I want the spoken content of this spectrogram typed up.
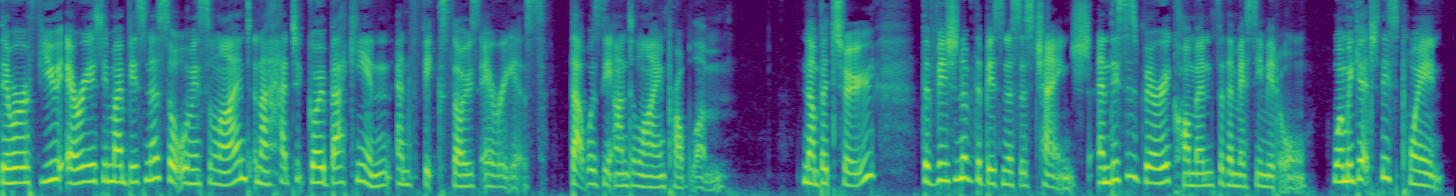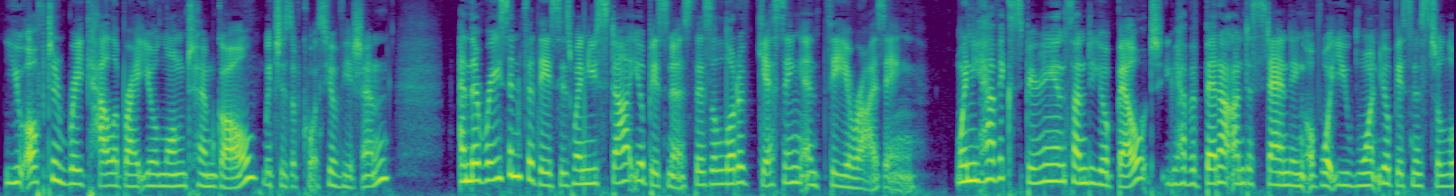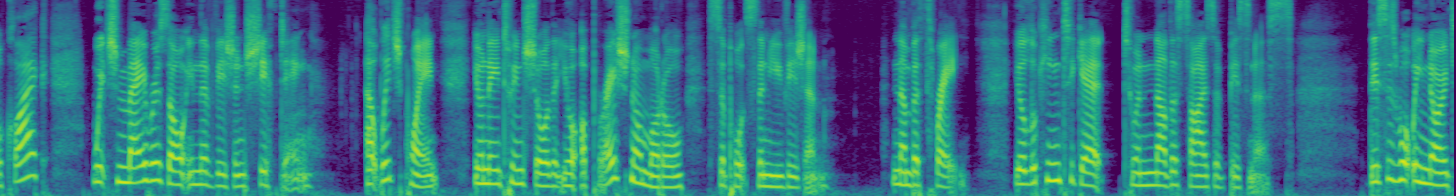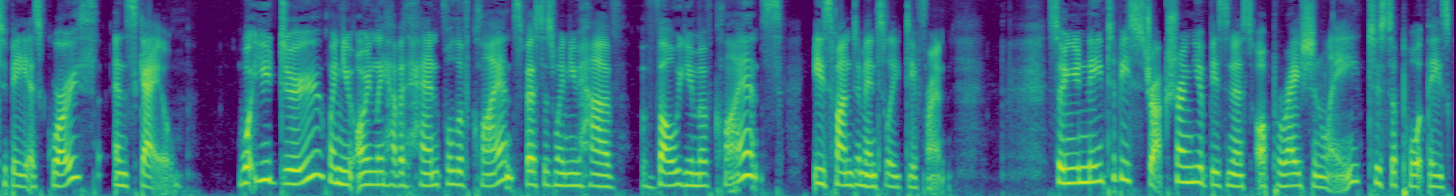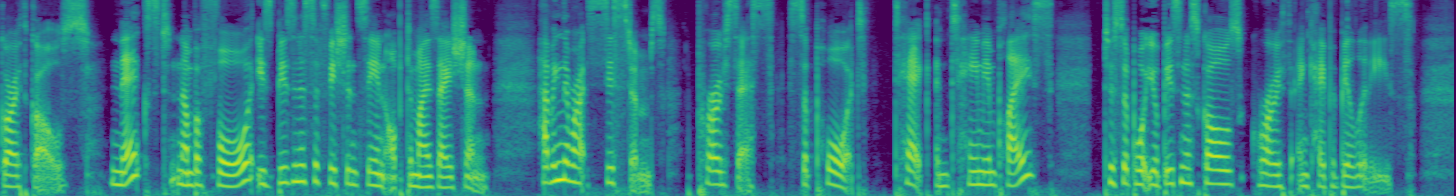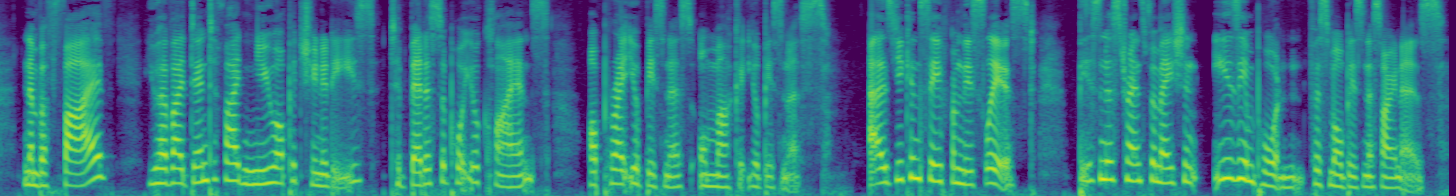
There were a few areas in my business that were misaligned, and I had to go back in and fix those areas. That was the underlying problem. Number two, the vision of the business has changed, and this is very common for the messy middle. When we get to this point, you often recalibrate your long term goal, which is, of course, your vision. And the reason for this is when you start your business, there's a lot of guessing and theorizing. When you have experience under your belt, you have a better understanding of what you want your business to look like, which may result in the vision shifting. At which point, you'll need to ensure that your operational model supports the new vision. Number three, you're looking to get to another size of business. This is what we know to be as growth and scale. What you do when you only have a handful of clients versus when you have volume of clients is fundamentally different. So you need to be structuring your business operationally to support these growth goals. Next, number four is business efficiency and optimization. Having the right systems, process, support, tech, and team in place to support your business goals, growth, and capabilities. Number five, you have identified new opportunities to better support your clients, operate your business, or market your business. As you can see from this list, business transformation is important for small business owners.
